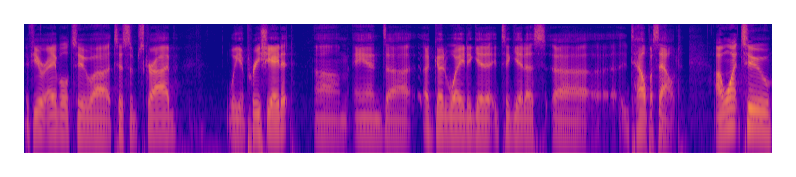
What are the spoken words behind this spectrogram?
if you were able to uh, to subscribe, we appreciate it. Um, and uh, a good way to get it to get us uh, to help us out. I want to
